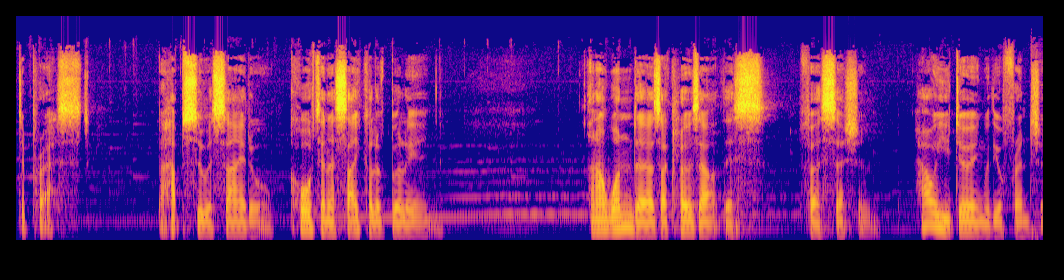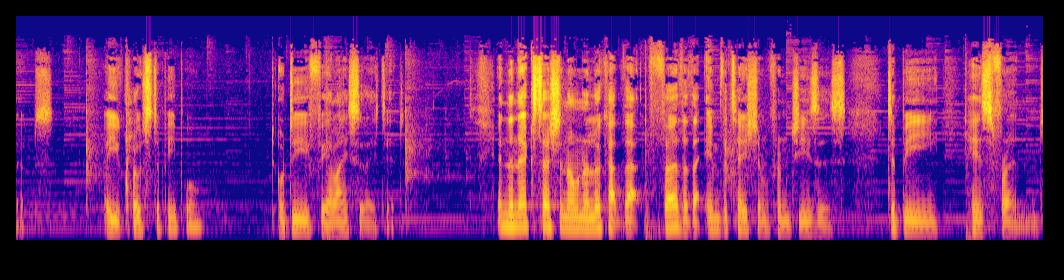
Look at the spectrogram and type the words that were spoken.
depressed, perhaps suicidal, caught in a cycle of bullying. And I wonder as I close out this first session, how are you doing with your friendships? Are you close to people? Or do you feel isolated? In the next session, I want to look at that further, that invitation from Jesus to be his friend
